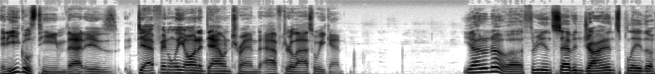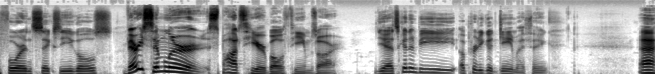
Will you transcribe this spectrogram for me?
an Eagles team that is definitely on a downtrend after last weekend. Yeah, I don't know. Uh, three and seven Giants play the four and six Eagles. Very similar spots here, both teams are. Yeah, it's gonna be a pretty good game, I think. Uh,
